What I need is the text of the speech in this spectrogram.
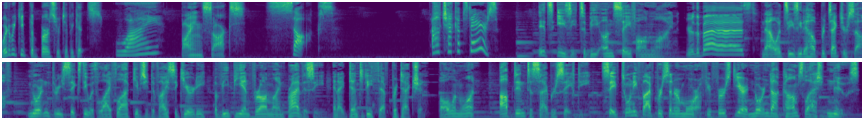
where do we keep the birth certificates? Why? Buying socks? Socks. I'll check upstairs. It's easy to be unsafe online. You're the best. Now it's easy to help protect yourself. Norton 360 with Lifelock gives you device security, a VPN for online privacy, and identity theft protection, all in one. Opt in to cyber safety. Save 25% or more off your first year at norton.com/news.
